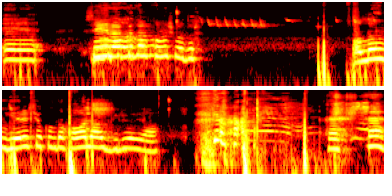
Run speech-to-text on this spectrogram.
eee Senin Yok, arkadan konuşma dur. Allah'ım yere çakıldı hala gülüyor ya. heh,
